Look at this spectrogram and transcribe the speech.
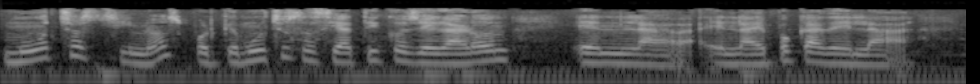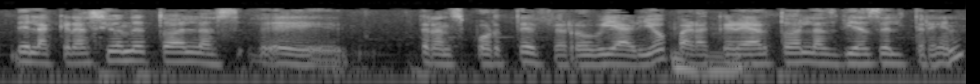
muchos chinos, porque muchos asiáticos llegaron en la, en la época de la, de la creación de todas las eh, transporte ferroviario para crear todas las vías del tren.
